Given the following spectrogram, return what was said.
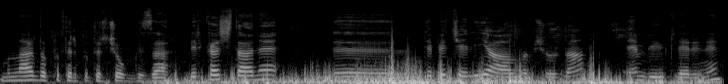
Bunlar da pıtır pıtır çok güzel. Birkaç tane e, tepe çeliği aldım şuradan. En büyüklerinin.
